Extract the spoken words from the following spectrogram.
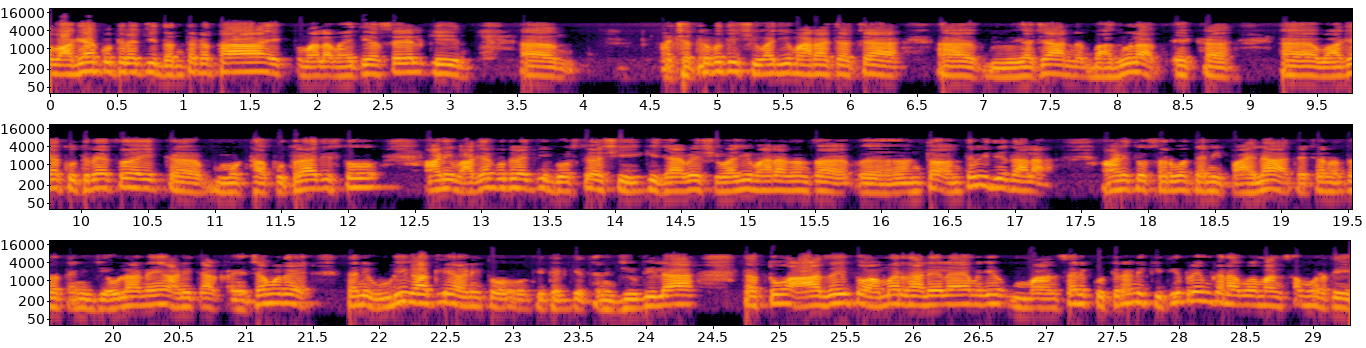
वाघ्या कुत्र्याची दंतकथा. एक तुम्हाला माहिती असेल की अं, छत्रपती शिवाजी महाराजाच्या अं, याच्या बाजूला एक वाघ्या कुत्र्याचं एक मोठा पुतळा दिसतो. आणि वाघ्या कुत्र्याची गोष्ट अशी की ज्यावेळेस शिवाजी महाराजांचा अंत अंतविधी झाला आणि तो सर्व त्यांनी पाहिला. त्याच्यानंतर त्यांनी जेवला नाही आणि त्या ह्याच्यामध्ये त्यांनी उडी घातली आणि तो तिथे त्यांनी जीव दिला. तर तो आजही तो अमर झालेला आहे. म्हणजे माणसाने कुत्र्याने किती प्रेम करावं माणसावरती?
